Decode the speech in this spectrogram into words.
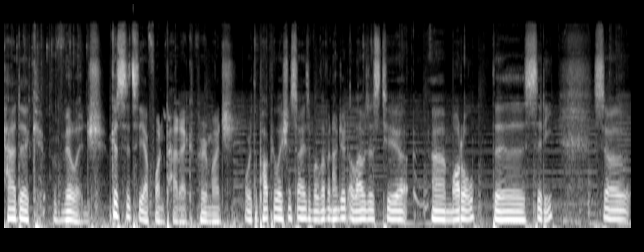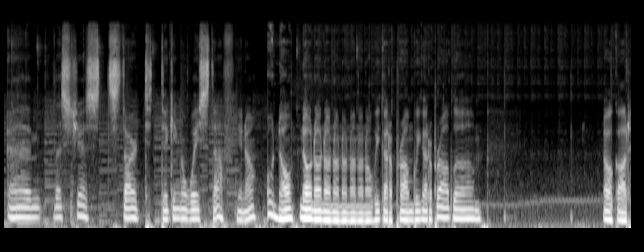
Paddock Village because it's the F1 paddock pretty much. Or the population size of 1100 allows us to uh, model the city. So um, let's just start digging away stuff, you know? Oh no, no, no, no, no, no, no, no, no, we got a problem, we got a problem. Oh god,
